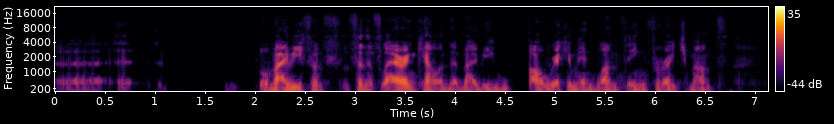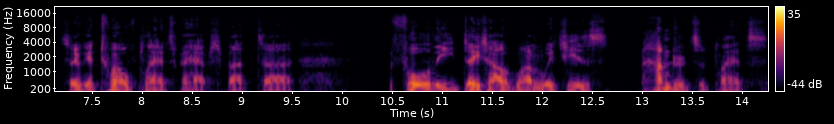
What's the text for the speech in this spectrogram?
uh, or maybe for for the flowering calendar, maybe I'll recommend one thing for each month, so you'll get twelve plants perhaps. But uh, for the detailed one, which is hundreds of plants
